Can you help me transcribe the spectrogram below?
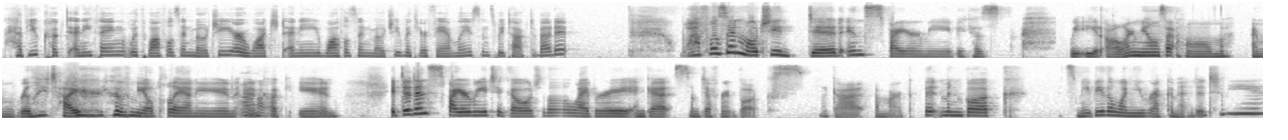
Have you cooked anything with waffles and mochi or watched any waffles and mochi with your family since we talked about it? Waffles and mochi did inspire me because we eat all our meals at home. I'm really tired of meal planning and Uh-huh. cooking. It did inspire me to go to the library and get some different books. I got a Mark Bittman book. Maybe the one you recommended to me.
